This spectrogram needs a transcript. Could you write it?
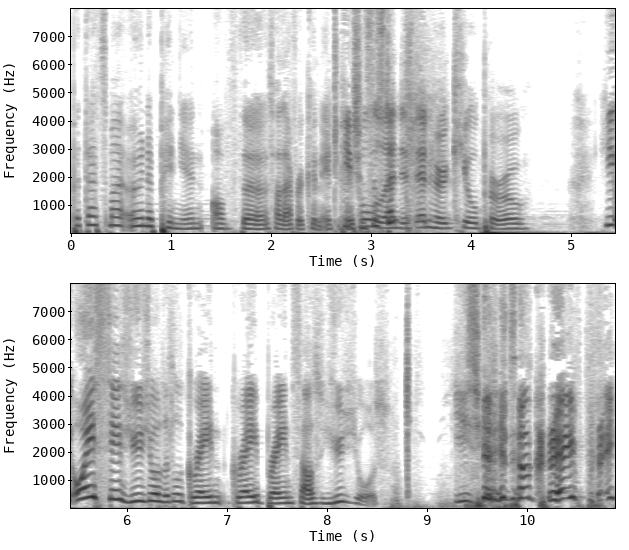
But that's my own opinion of the South African education People system. understand Hercule Poirot. He always says, "Use your little gray gray brain cells. Use yours." Use your little grey brain.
